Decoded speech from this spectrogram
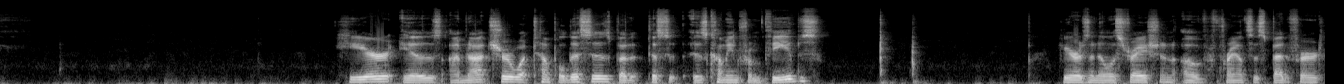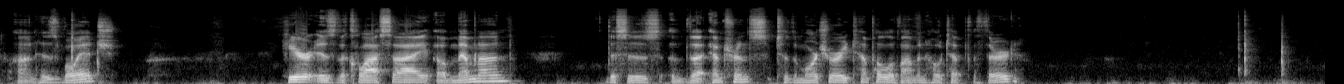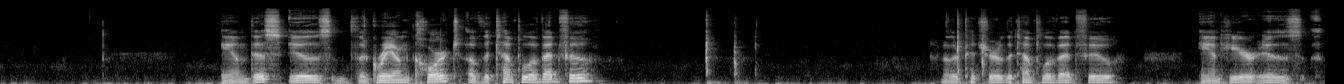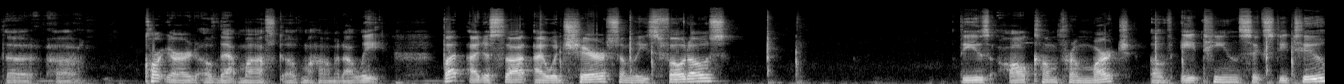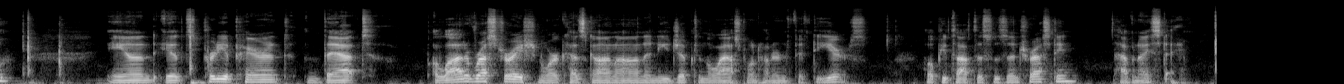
Here is, I'm not sure what temple this is, but this is coming from Thebes. Here is an illustration of Francis Bedford on his voyage. Here is the Colossi of Memnon. This is the entrance to the mortuary temple of Amenhotep III. And this is the grand court of the Temple of Edfu. Another picture of the Temple of Edfu. And here is the uh, courtyard of that mosque of Muhammad Ali. But I just thought I would share some of these photos. These all come from March of 1862. And it's pretty apparent that a lot of restoration work has gone on in Egypt in the last 150 years. Hope you thought this was interesting. Have a nice day.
